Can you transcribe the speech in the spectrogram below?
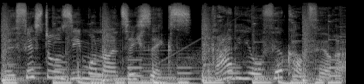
Mephisto 976, Radio für Kopfhörer.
